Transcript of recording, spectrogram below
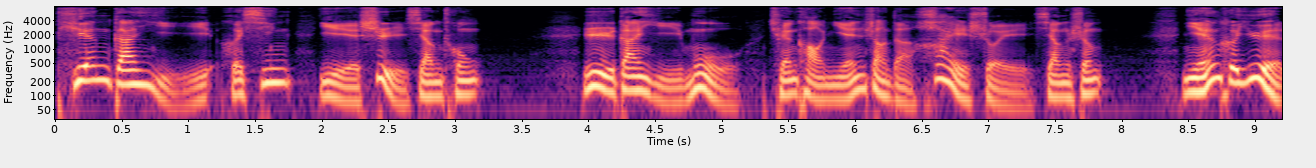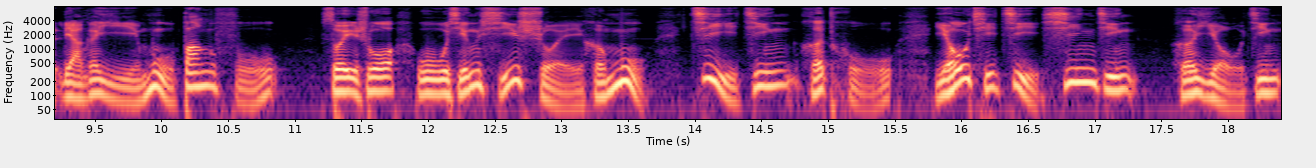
天干乙和辛也是相冲，日干乙木全靠年上的亥水相生，年和月两个乙木帮扶，所以说五行喜水和木，忌金和土，尤其忌辛金和酉金。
